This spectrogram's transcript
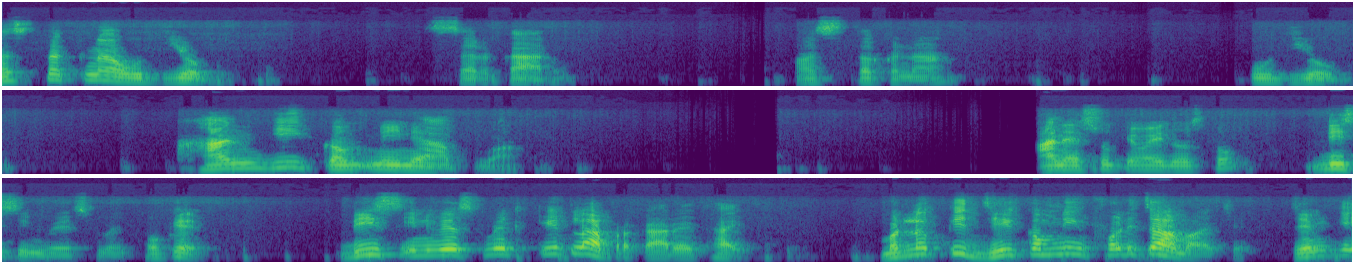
હસ્તકના ઉદ્યોગ સરકાર હસ્તકના ઉદ્યોગ. ખાનગી કંપનીને આપવા. આને શું કહેવાય દોસ્તો? ડિસઇન્વેસ્ટમેન્ટ. ઓકે? ડિસઇન્વેસ્ટમેન્ટ કેટલા પ્રકારે થાય? મતલબ કે જે કંપની ફડચામાં છે, જેમ કે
